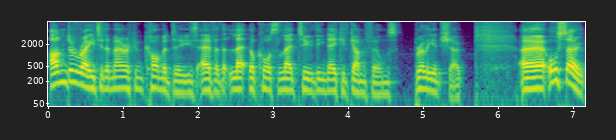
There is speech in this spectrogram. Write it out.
underrated American comedies ever that, led, of course, led to the Naked Gun films. Brilliant show. Uh, also,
